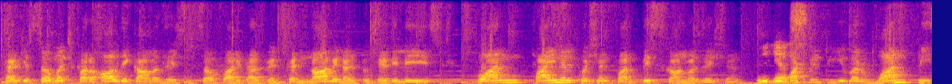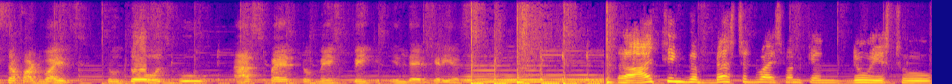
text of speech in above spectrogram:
thank you so much for all the conversations so far. It has been phenomenal to say the least. One final question for this conversation. Yes. What will be your one piece of advice to those who aspire to make big in their careers? Uh, I think the best advice one can do is to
